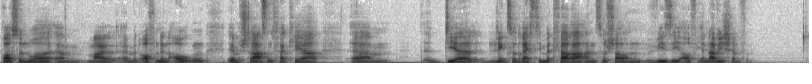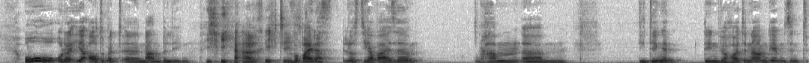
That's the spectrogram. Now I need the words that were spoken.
brauchst du nur ähm, mal äh, mit offenen Augen im Straßenverkehr ähm, dir links und rechts die Mitfahrer anzuschauen, wie sie auf ihr Navi schimpfen. Oh, oder ihr Auto mit äh, Namen belegen. ja, richtig. Wobei genau. das lustigerweise haben ähm, die Dinge, denen wir heute Namen geben, sind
